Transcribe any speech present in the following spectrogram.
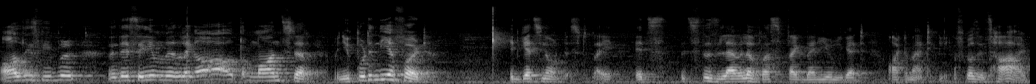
All these people, when they see him, they're like, oh, the monster. When you put in the effort, it gets noticed, right? It's, it's this level of respect that you'll get automatically. Of course, it's hard.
